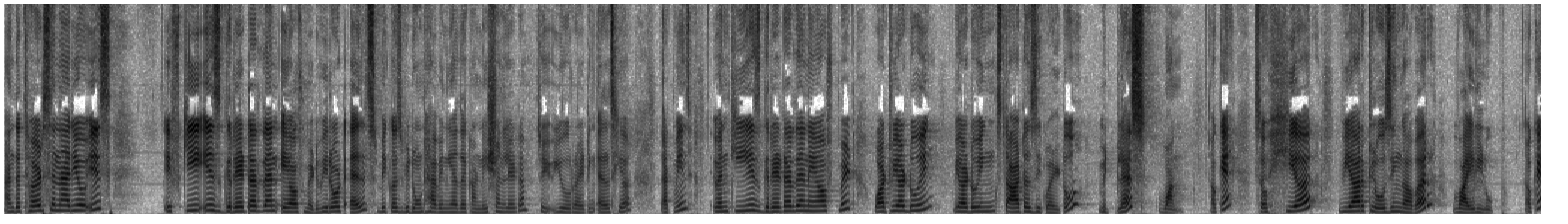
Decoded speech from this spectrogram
And the third scenario is if key is greater than a of mid we wrote else because we don't have any other condition later. So you, you're writing else here. That means when key is greater than a of mid what we are doing? We are doing start is equal to mid plus 1 okay? So here we are closing our while loop. Okay?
